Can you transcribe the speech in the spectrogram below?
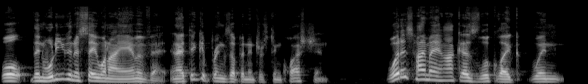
well, then what are you going to say when I am a vet? And I think it brings up an interesting question. What does Jaime Jaquez look like when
